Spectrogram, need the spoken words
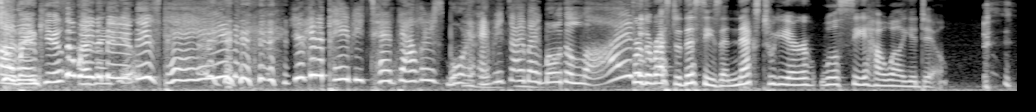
Oh, thank you. So wait Oh, a minute, you. Miss Payne. You're gonna pay me ten dollars more every time I mow the lawn? For the rest of this season, next year we'll see how well you do.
